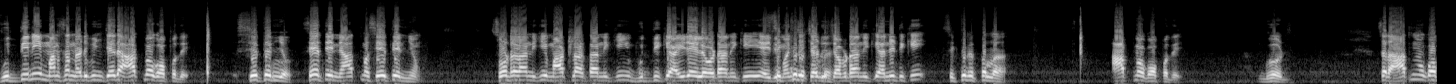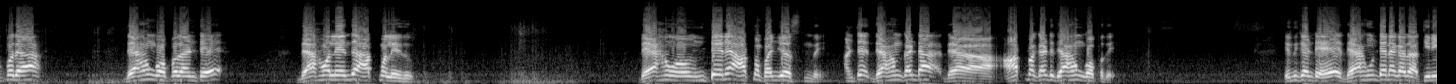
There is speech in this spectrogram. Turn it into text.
బుద్ధిని మనసును నడిపించేది ఆత్మ గొప్పది. చైతన్యం. చైతన్యం ఆత్మ చైతన్యం. చూడడానికి మాట్లాడటానికి బుద్ధికి ఐడియాలు ఇవ్వడానికి ఇది మంచి చెడు. చెప్పడానికి అన్నిటికీ శక్తినిస్తున్నా ఆత్మ గొప్పది. గుడ్. సరే ఆత్మ గొప్పదా? దేహం గొప్పదా అంటే దేహం లేనిదే ఆత్మ లేదు. దేహం ఉంటేనే ఆత్మ పనిచేస్తుంది. అంటే దేహం కంటే దే ఆత్మ కంటే దేహం గొప్పది. ఎందుకంటే దేహం ఉంటేనే కదా తిని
